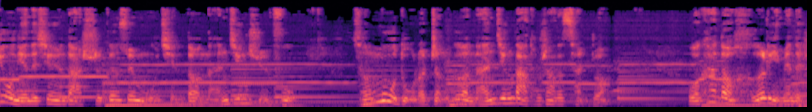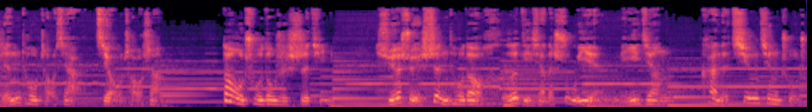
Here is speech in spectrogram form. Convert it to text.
幼年的星云大师跟随母亲到南京寻父，曾目睹了整个南京大屠杀的惨状。我看到河里面的人头朝下，脚朝上，到处都是尸体，血水渗透到河底下的树叶、泥浆，看得清清楚楚。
